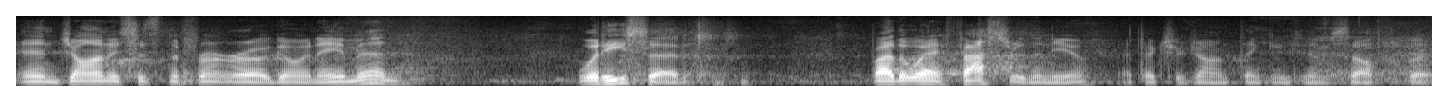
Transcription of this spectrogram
and John who sits in the front row going, Amen. What he said. By the way, faster than you. I picture John thinking to himself, but.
